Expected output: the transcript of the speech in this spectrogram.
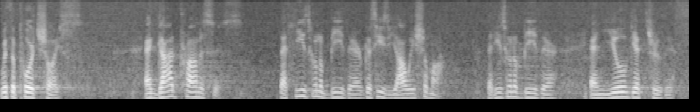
with a poor choice. And God promises that He's going to be there because He's Yahweh Shammah, that He's going to be there and you'll get through this.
